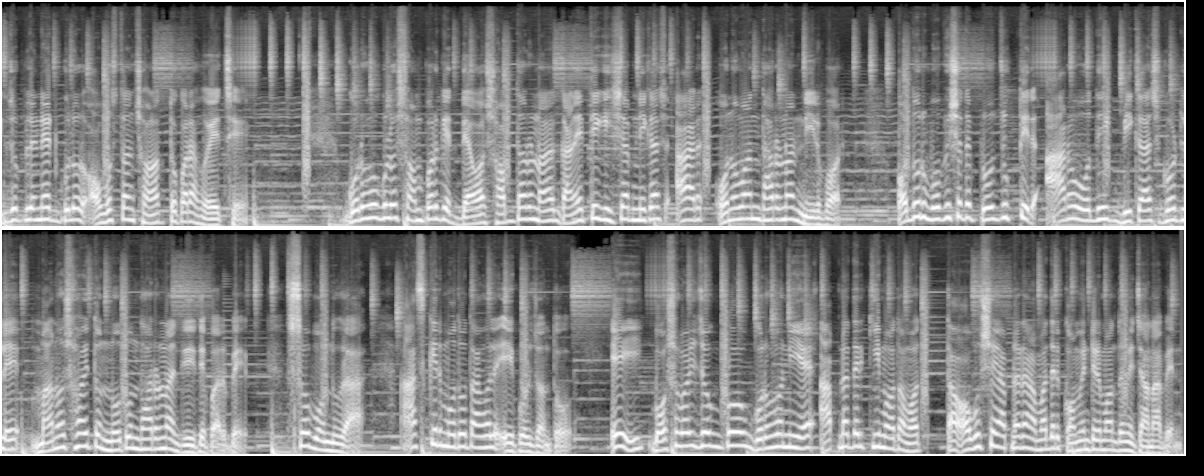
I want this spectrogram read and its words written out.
এক্সোপ্ল্যানেটগুলোর অবস্থান শনাক্ত করা হয়েছে। গ্রহগুলো সম্পর্কে দেওয়া সব ধারণা গাণিতিক হিসাব নিকাশ আর অনুমান ধারণার নির্ভর। অদূর ভবিষ্যতে প্রযুক্তির আরও অধিক বিকাশ ঘটলে মানুষ হয়তো নতুন ধারণা দিতে পারবে। সো বন্ধুরা, আজকের মতো তাহলে এই পর্যন্ত। এই বসবাসযোগ্য গ্রহ নিয়ে আপনাদের কি মতামত, তা অবশ্যই আপনারা আমাদের কমেন্টের মাধ্যমে জানাবেন।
